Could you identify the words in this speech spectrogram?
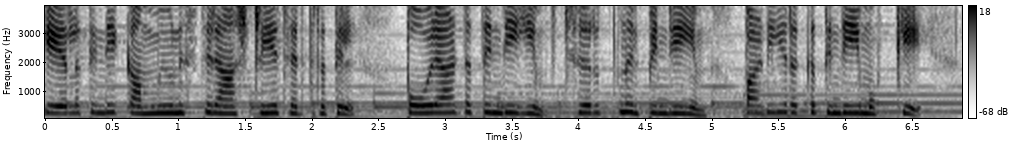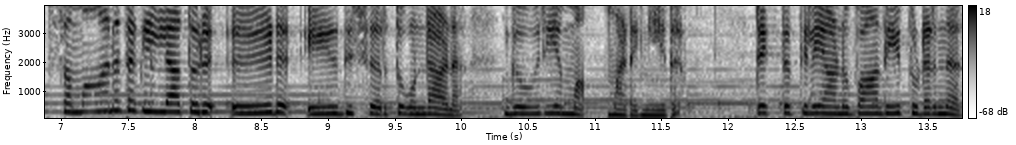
കേരളത്തിന്റെ കമ്മ്യൂണിസ്റ്റ് രാഷ്ട്രീയ ചരിത്രത്തിൽ പോരാട്ടത്തിന്റെയും ചെറുത്തുനിൽപ്പിന്റെയും പടിയിറക്കത്തിന്റെയും ഒക്കെ സമാനതകളില്ലാത്തൊരു ഏട് എഴുതി ചേർത്തുകൊണ്ടാണ് ഗൗരിയമ്മ മടങ്ങിയത്. രക്തത്തിലെ അണുബാധയെ തുടർന്ന്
